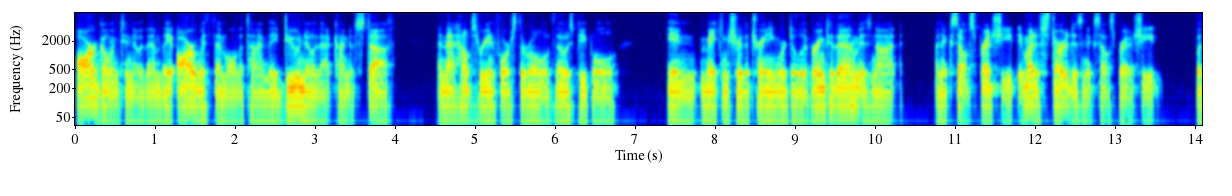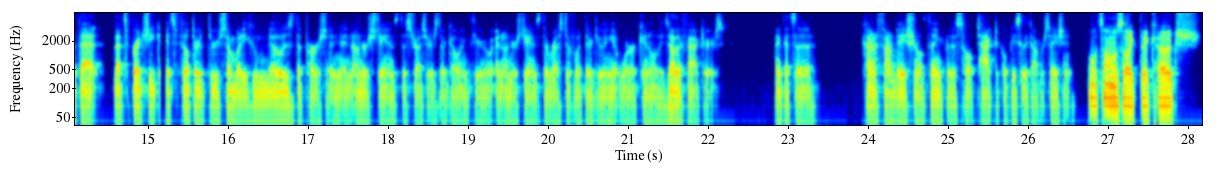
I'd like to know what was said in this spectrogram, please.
are going to know them. They are with them all the time. They do know that kind of stuff. And that helps reinforce the role of those people in making sure the training we're delivering to them is not an Excel spreadsheet. It might have started as an Excel spreadsheet, but that that spreadsheet gets filtered through somebody who knows the person and understands the stressors they're going through and understands the rest of what they're doing at work and all these other factors. I think that's a kind of foundational thing for this whole tactical piece of the conversation. Well, it's almost like the coach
